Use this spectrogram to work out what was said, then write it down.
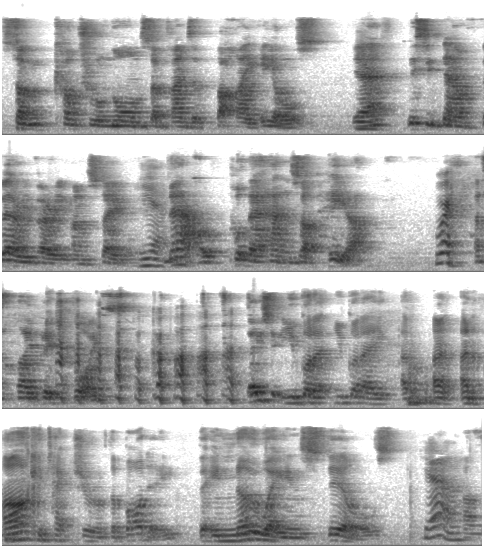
some cultural norms sometimes of the high heels. Yeah. Yes. This is now very very unstable. Yeah. Now put their hands up here Right. and high pitched voice. Oh basically you've got a you've got a, a, a an architecture of the body that in no way instills Yeah. uh,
